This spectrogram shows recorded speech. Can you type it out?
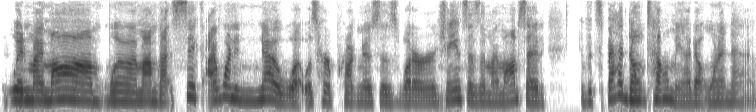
when my mom when my mom got sick, I wanted to know what was her prognosis, what are her chances, and my mom said, "If it's bad, don't tell me. I don't want to know."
